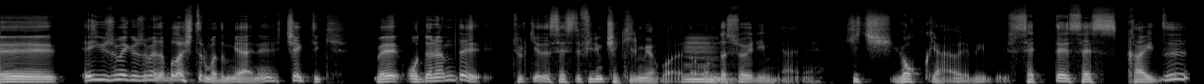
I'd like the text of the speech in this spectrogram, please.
Ee, e yüzüme gözüme de bulaştırmadım yani. Çektik ve o dönemde Türkiye'de sesli film çekilmiyor bu arada. Onu da Hmm. söyleyeyim yani. Hiç yok yani öyle bir sette ses kaydı.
